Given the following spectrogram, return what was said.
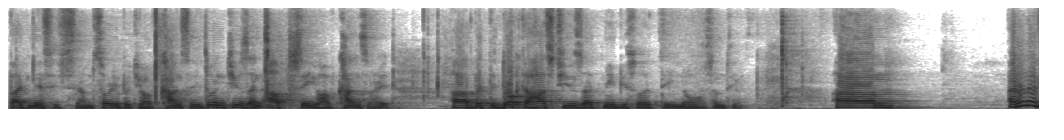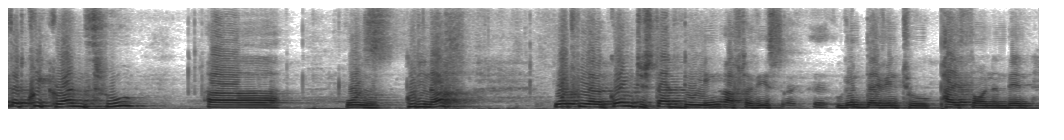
bad message. I'm sorry, but you have cancer. You don't use an app to say you have cancer, right? Uh, but the doctor has to use that maybe so that they know something. Um, I don't know if that quick run through uh, was good enough. What we are going to start doing after this, uh, we're going to dive into Python and then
